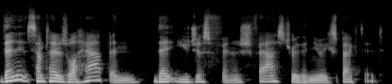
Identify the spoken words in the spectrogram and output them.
then it sometimes will happen that you just finish faster than you expected.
